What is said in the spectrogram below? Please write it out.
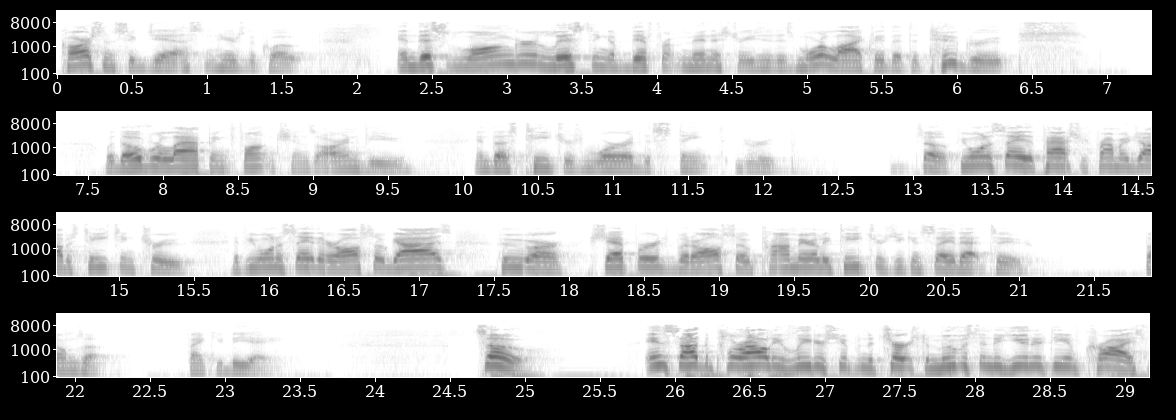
Carson suggests, and here's the quote, in this longer listing of different ministries, it is more likely that the two groups with overlapping functions are in view, and thus teachers were a distinct group. So if you want to say the pastor's primary job is teaching, true. If you want to say there are also guys who are shepherds but are also primarily teachers, you can say that too. Thumbs up. Thank you, DA. So, inside the plurality of leadership in the church to move us into unity of Christ,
